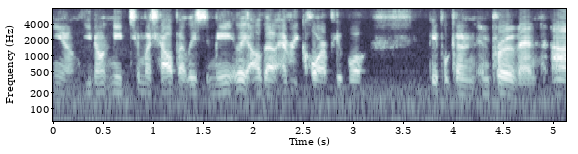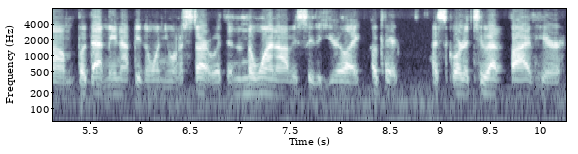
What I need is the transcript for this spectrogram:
you know, you don't need too much help at least immediately. Although every core people people can improve in, um, but that may not be the one you want to start with. And then the one obviously that you're like, okay, I scored a two out of five here.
